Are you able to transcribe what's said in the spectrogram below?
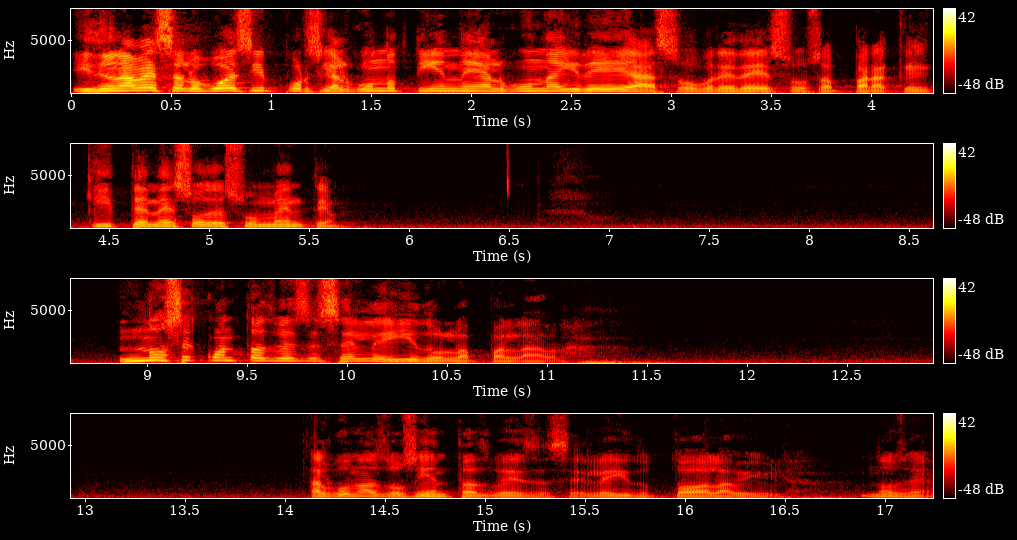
Y de una vez se lo voy a decir por si alguno tiene alguna idea sobre eso, o sea, para que quiten eso de su mente. No sé cuántas veces he leído la palabra algunas 200 veces he leído toda la Biblia, no sé,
